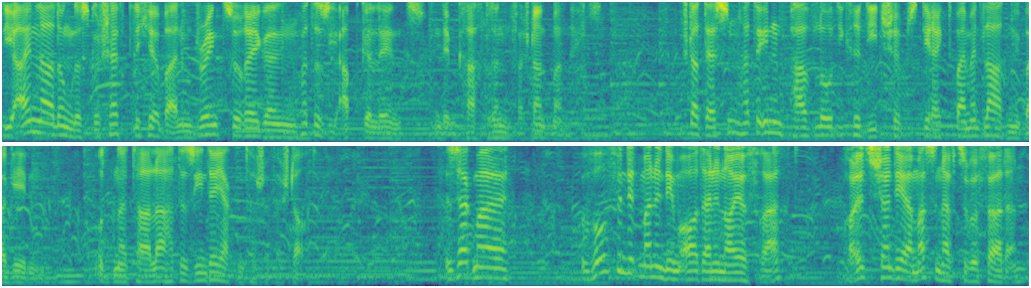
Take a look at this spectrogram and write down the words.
Die Einladung, das Geschäftliche bei einem Drink zu regeln, hatte sie abgelehnt. In dem Krach drin verstand man nichts. Stattdessen hatte ihnen Pavlo die Kreditchips direkt beim Entladen übergeben und Natala hatte sie in der Jackentasche verstaut. Sag mal, wo findet man in dem Ort eine neue Fracht? Holz scheint er ja massenhaft zu befördern,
